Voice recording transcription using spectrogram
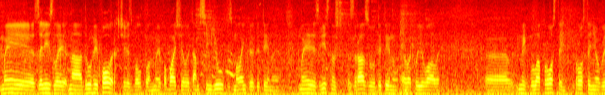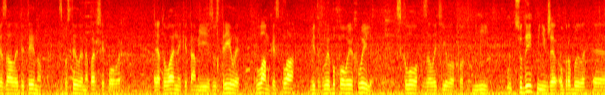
Ми залізли на другий поверх через балкон. Ми побачили там сім'ю з маленькою дитиною. Ми, звісно ж, зразу дитину евакуювали. Е, У них була простень, простиню обв'язали дитину, спустили на перший поверх. Рятувальники там її зустріли. Уламки скла від вибухової хвилі. Скло залетіло. От мені от сюди мені вже обробили. Е,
